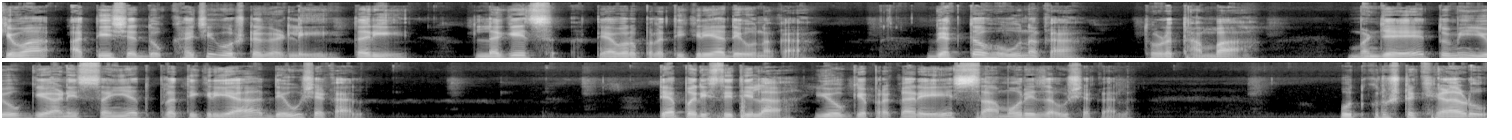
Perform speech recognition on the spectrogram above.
किंवा अतिशय दुःखाची गोष्ट घडली तरी लगेच त्यावर प्रतिक्रिया देऊ नका. व्यक्त होऊ नका. थोडं थांबा. म्हणजे तुम्ही योग्य आणि संयत प्रतिक्रिया देऊ शकाल. त्या परिस्थितीला योग्य प्रकारे सामोरे जाऊ शकाल. उत्कृष्ट खेळाडू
